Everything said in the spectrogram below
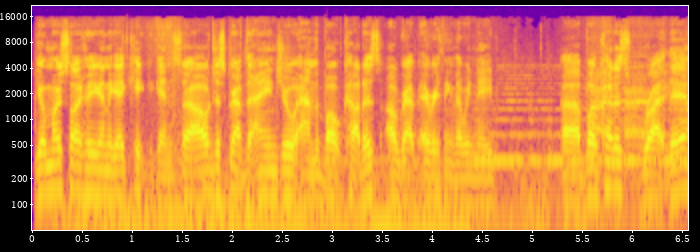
You're most likely gonna get kicked again, so I'll just grab the angel and the bolt cutters. I'll grab everything that we need. Uh, bolt Alright, cutters alright, right there.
